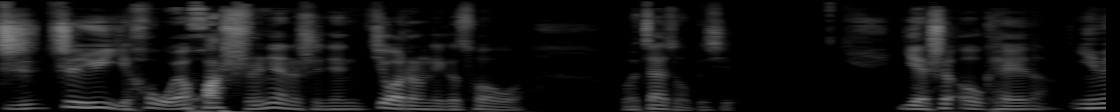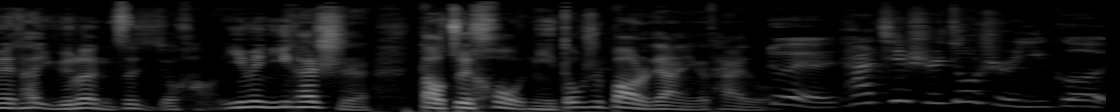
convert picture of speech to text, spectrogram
至至于以后我要花十年的时间校正这个错误，我再走不起，也是 OK 的，因为他娱乐你自己就好。因为你一开始到最后，你都是抱着这样一个态度。对，他其实就是一个，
